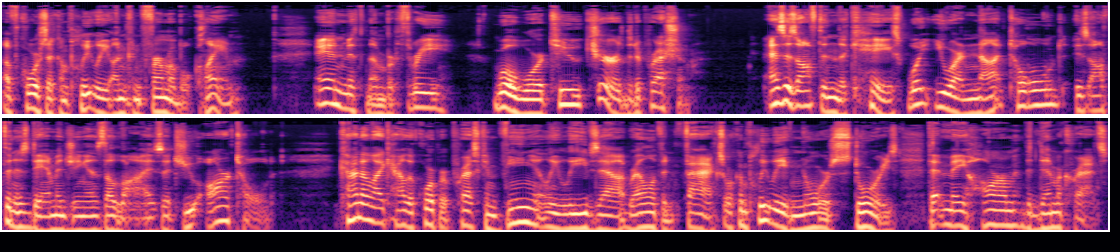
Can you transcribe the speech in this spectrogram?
Of course, a completely unconfirmable claim. And myth number three World War II cured the Depression. As is often the case, what you are not told is often as damaging as the lies that you are told. Kind of like how the corporate press conveniently leaves out relevant facts or completely ignores stories that may harm the Democrats.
